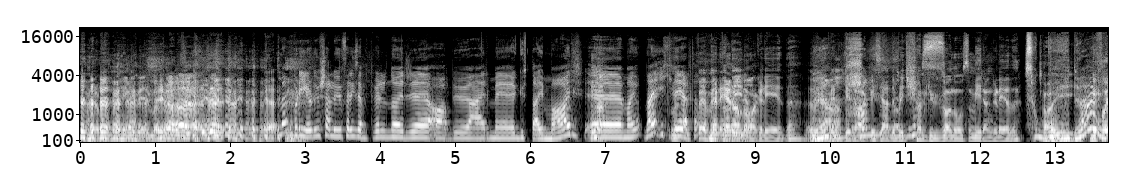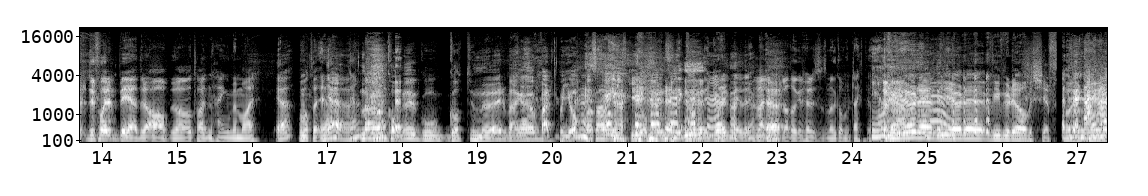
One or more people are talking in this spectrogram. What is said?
Du. Men blir du sjalu f.eks. når eh, Abu er med gutta i Mar? Eh? Nei, ikke i det hele tatt. Men er det noe- glede. Det er veldig rart hvis jeg hadde blitt sjalu av noe som gir han glede. Så god du Du er! får, du får en bedre Abu av at en heng med Mar. Ja. På en måte. Ja, ja. Men han kommer jo i god, godt humør hver gang han har vært på jobb. Altså, han elsker jobben sin. Det kan ikke bli bedre. Veldig at dere høres ut som et gammelt ekte. Ja. Vi gjør det. Vi gjør det Vi burde holde kjeft nå, egentlig.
